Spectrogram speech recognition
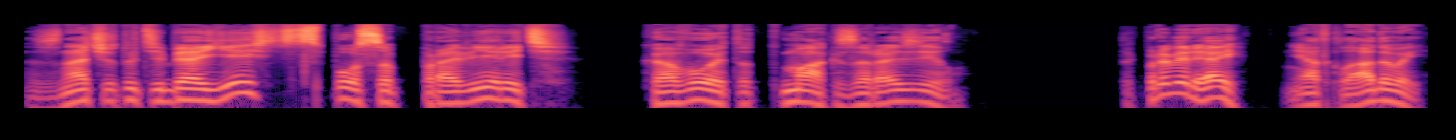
Значит, у тебя есть способ проверить, кого этот маг заразил? Так проверяй, не откладывай.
